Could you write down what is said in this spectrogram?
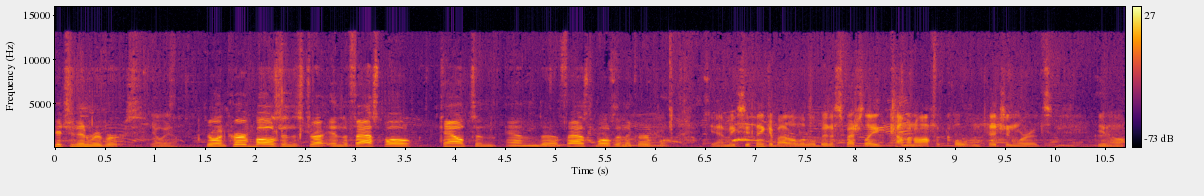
pitching in reverse. Oh, yeah. Throwing curveballs in the stri- in the fastball counts and and uh, fastballs in the curveball. Yeah, it makes you think about it a little bit, especially coming off of Colton pitching where it's, you know,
